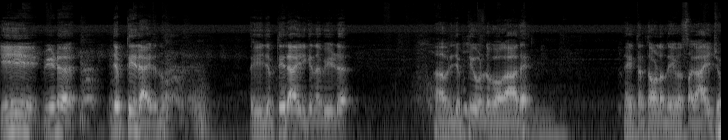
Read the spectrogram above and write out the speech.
ഈ വീട് ജപ്തിയിലായിരുന്നു. ഈ ജപ്തിയിലായിരിക്കുന്ന വീട് അവർ ജപ്തി കൊണ്ടുപോകാതെ ഇത്രത്തോളം ദൈവം സഹായിച്ചു.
